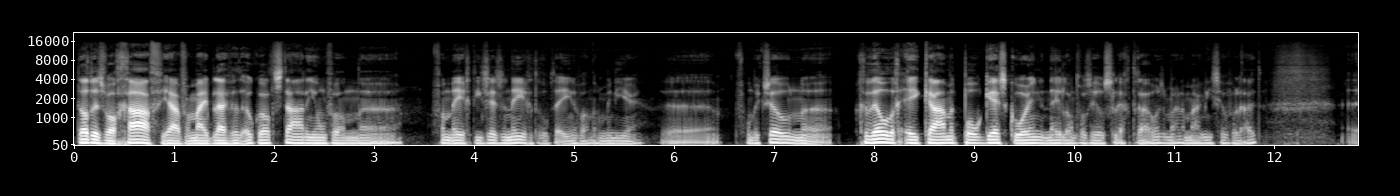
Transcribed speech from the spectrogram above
dat is wel gaaf. Ja, voor mij blijft het ook wel het stadion van, eh, van 1996 op de een of andere manier. Eh, vond ik zo'n eh, geweldig EK met Paul Gascoigne. Nederland was heel slecht trouwens, maar dat maakt niet zoveel uit. Eh,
